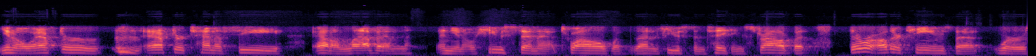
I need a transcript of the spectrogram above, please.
you know, after after Tennessee at 11 and you know Houston at 12 with then Houston taking Stroud but there were other teams that were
